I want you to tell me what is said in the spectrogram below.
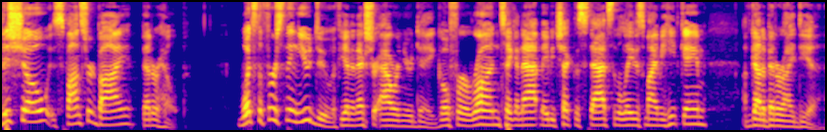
This show is sponsored by BetterHelp. What's the first thing you do if you had an extra hour in your day? Go for a run, take a nap, maybe check the stats of the latest Miami Heat game? I've got a better idea.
